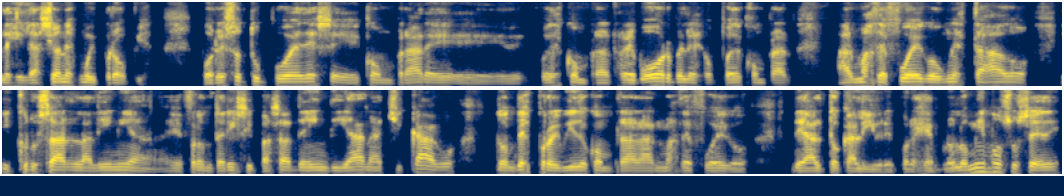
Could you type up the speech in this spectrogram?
legislaciones muy propias. Por eso tú puedes eh, comprar eh, puedes comprar revólveres o puedes comprar armas de fuego en un estado y cruzar la línea fronteriza y pasar de Indiana a Chicago, donde es prohibido comprar armas de fuego de alto calibre, por ejemplo. Lo mismo sucede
